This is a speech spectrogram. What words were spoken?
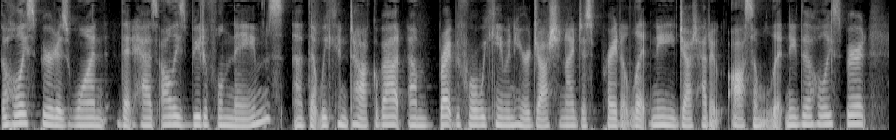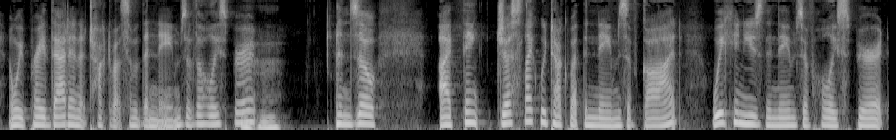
the Holy Spirit is one that has all these beautiful names uh, that we can talk about. Um, right before we came in here, Josh and I just prayed a litany. Josh had an awesome litany to the Holy Spirit, and we prayed that, and it talked about some of the names of the Holy Spirit. And so I think just like we talk about the names of God, we can use the names of Holy Spirit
